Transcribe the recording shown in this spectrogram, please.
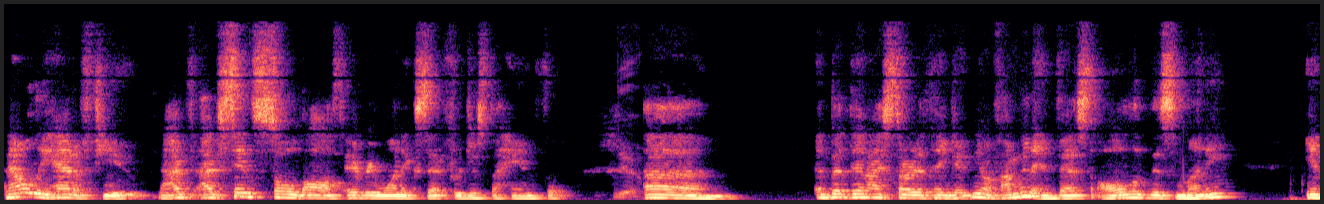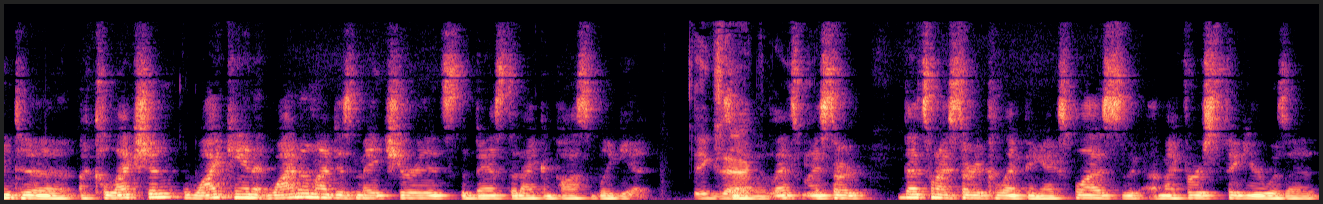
and I only had a few. Now, I've I've since sold off everyone except for just a handful. yeah. Um, but then I started thinking, you know, if I'm going to invest all of this money into a collection, why can't it? Why don't I just make sure it's the best that I can possibly get? Exactly. So that's when I started. That's when I started collecting X Plus. My first figure was a,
